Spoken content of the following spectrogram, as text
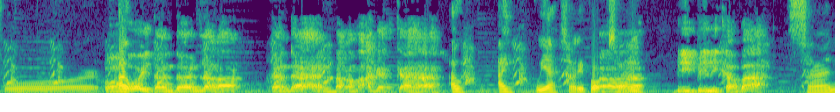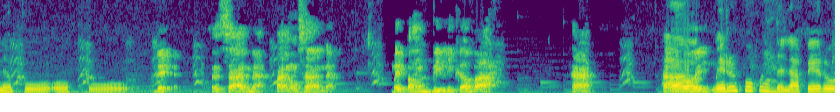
four. Oh, Aw, boy, dandan lang ha. Dandan, baka maagat ka ha. ay, kuya, sorry po, Ah, sorry. Bibili ka ba? Sana po, opo. Hindi. Sana. Paano sana? May pangbili ka ba? Ha? Ha, Ah, boy? meron po akong dala, pero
